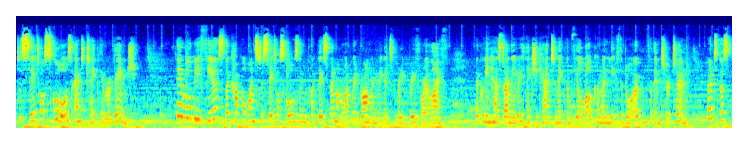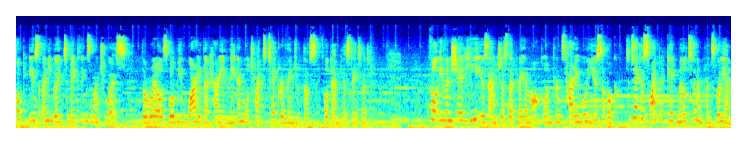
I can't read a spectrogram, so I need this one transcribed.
to settle scores and take their revenge. There will be fears the couple wants to settle scores and put their spin on what went wrong in Meghan's brief royal life. The Queen has done everything she can to make them feel welcome and leave the door open for them to return, but this book is only going to make things much worse. The royals will be worried that Harry and Meghan will try to take revenge with us, Phil Dampier stated. Phil even shared he is anxious that Meghan Markle and Prince Harry will use the book to take a swipe at Kate Middleton and Prince William,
